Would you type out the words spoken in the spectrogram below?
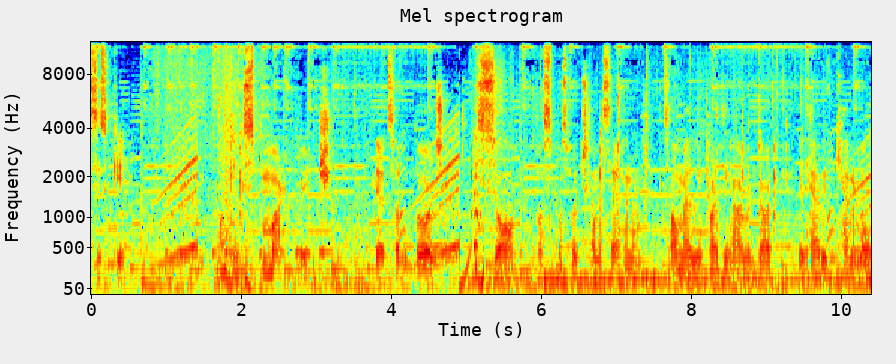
this is kid. Fucking smart bitch. Okay, outside the torch. He saw. Posso, posso buscar uma serra? Não. Saw Madeline fighting armored guard with heavy cannonball.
